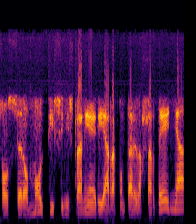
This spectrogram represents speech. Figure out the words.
fossero moltissimi stranieri a raccontare la Sardegna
